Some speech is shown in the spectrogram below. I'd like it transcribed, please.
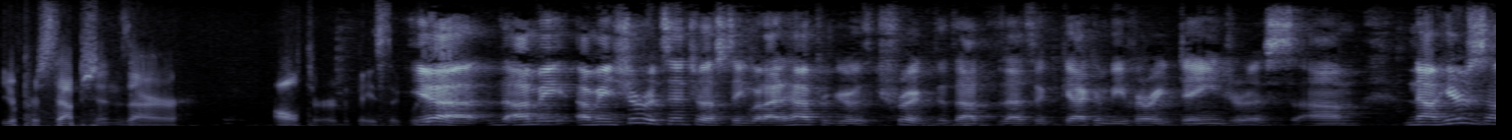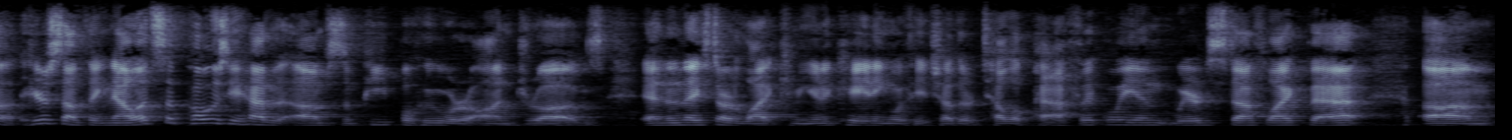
your perceptions are altered basically. Yeah i mean i mean sure it's interesting but i'd have to agree with trick that, that that's a, that can be very dangerous. Um, now here's uh, here's something. Now let's suppose you had um, some people who were on drugs and then they started like communicating with each other telepathically and weird stuff like that. Um,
